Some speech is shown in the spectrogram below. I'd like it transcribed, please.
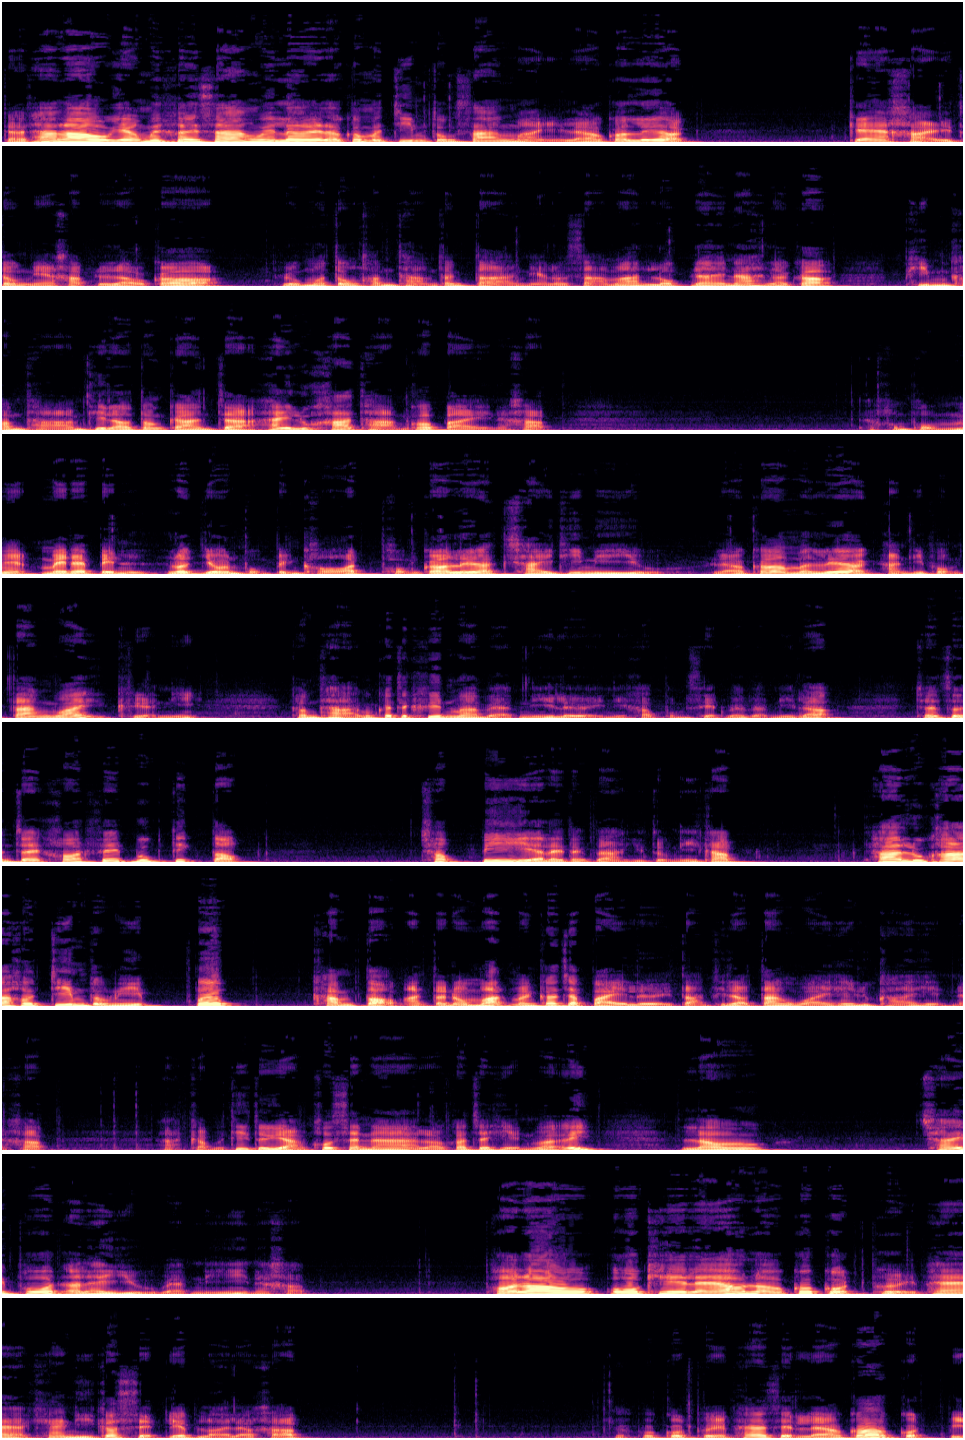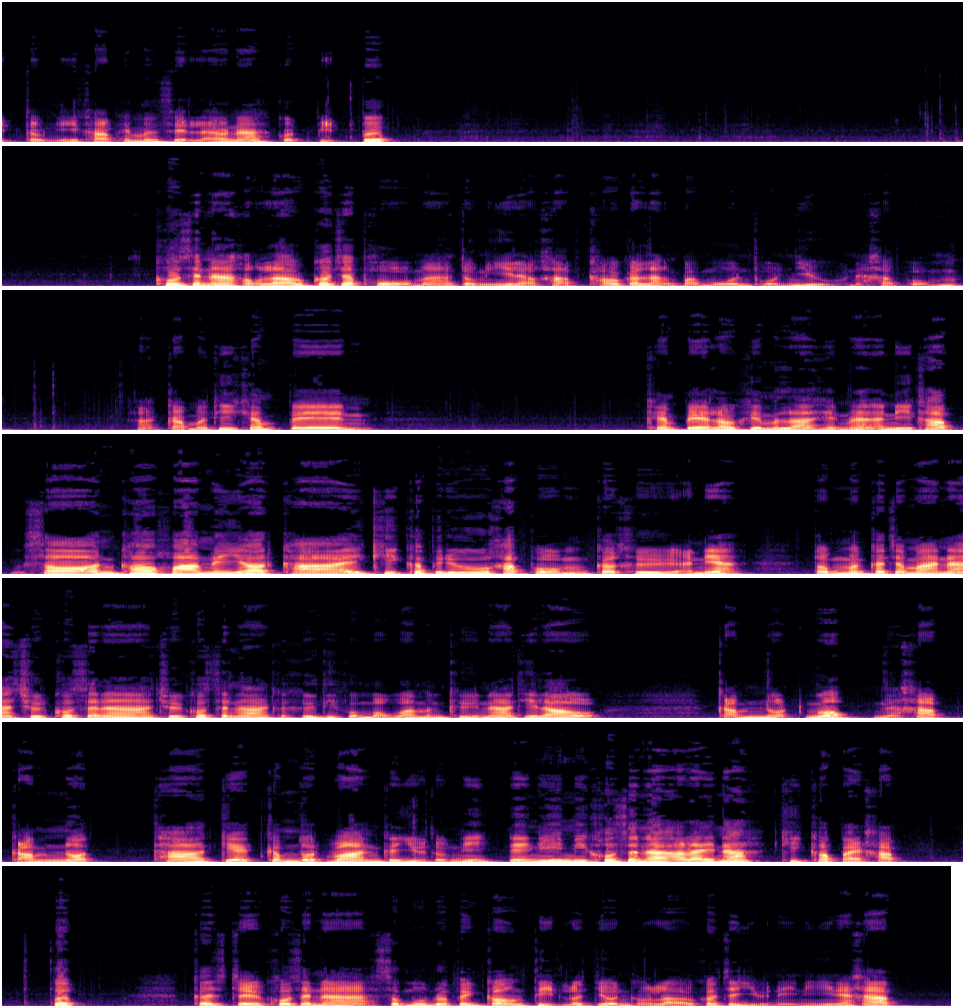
แต่ถ้าเรายังไม่เคยสร้างไว้เลยเราก็มาจิ้มตรงสร้างใหม่ แล้วก็เลือกแก้ไขตรงนี้ครับแล้วเราก็ลงมาตรงคำถามต่างๆ เนี่ยเราสามารถลบได้นะ แล้วก็ พิมพ์คำถามที่เราต้องการจะให้ลูกค้าถามเข้าไปนะครับแต่ของผมเนี่ยไม่ได้เป็นรถยนต์ผมเป็นคอร์สผมก็เลือกใช้ที่มีอยู่ แล้วก็มาเลือกอันที่ผมตั้งไว้คืออันนี้คำถามมันก็จะขึ้นมาแบบนี้เลยนี่ครับผมเซตไว้แบบนี้แล้ว ฉันสนใจคอร์ส Facebook TikTok s h o p e e อะไรต่างๆ อยู่ตรงนี้ครับ ถ้าลูกค้าเขาจิ้มตรงนี้ปุ๊บคำตอบอัตโนมัติมันก็จะไปเลยตามที่เราตั้งไว้ให้ลูกค้าเห็นนะครับกลับมาที่ตัวอย่างโฆษณาเราก็จะเห็นว่าเอ้ยเรา ใช้โพสต์อะไรอยู่แบบนี้นะครับ พอเราโอเคแล้วเราก็กดเผยแพร่แค่นี้ก็เสร็จเรียบร้อยแล้วครับพอกดเผยแพร่เสร็จแล้วก็กดปิดตรงนี้ครับ ให้มันเสร็จแล้วนะ กดปิดปุ๊บโฆษณาของเราก็จะโผล่มาตรงนี้แล้วครับเขากำลังประมวลผลอยู่นะครับผมกลับมาที่แคมเปญแคมเปญเราขึ้นมาแล้วเห็นไหมอันนี้ครับ สอนข้อความในยอดขายคลิกเข้าไปดูครับผมก็คืออันเนี้ย ตรงมันก็จะมาหน้าชุดโฆษณา ชุดโฆษณาก็คือที่ผมบอกว่ามันคือหน้าที่เรากำหนดงบนะครับกำหนดทาร์เก็ตกำหนดวันก็อยู่ตรงนี้ ในนี้มีโฆษณาอะไรนะ คลิกเข้าไปครับปุ๊บก็จะเจอโฆษณาสมมุติว่าเป็นกล้องติดรถยนต์ของเราก็จะอยู่ในนี้นะครับ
